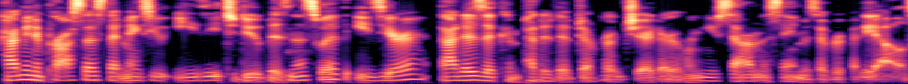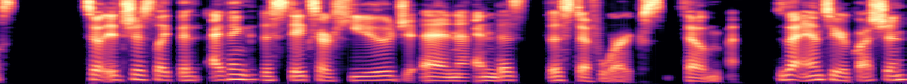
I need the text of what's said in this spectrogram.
Having a process that makes you easy to do business with, easier, that is a competitive differentiator when you sound the same as everybody else. So it's just like the, I think the stakes are huge and and this this stuff works. So does that answer your question?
